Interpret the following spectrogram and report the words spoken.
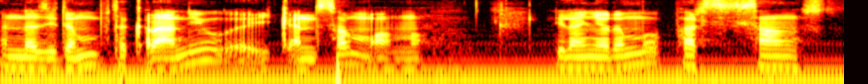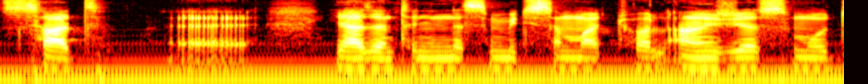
እነዚህ ደግሞ በተቃራኒው ይቀንሳል ማለት ነው። ሌላኛው ደግሞ persistent የሀዘንተኝነት ስሜት ይሰማቸዋል። anxious mood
